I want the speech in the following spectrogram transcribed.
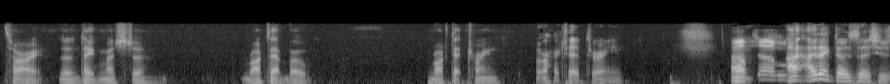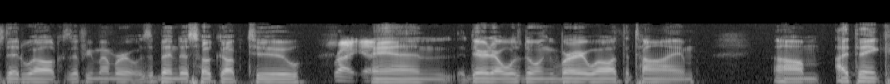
It's all right. Doesn't take much to rock that boat, rock that train. Right, that train. Um, But um, I, I think those issues did well because if you remember, it was a Bendis hookup too, right, yeah, and Daredevil was doing very well at the time. Um, I think,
